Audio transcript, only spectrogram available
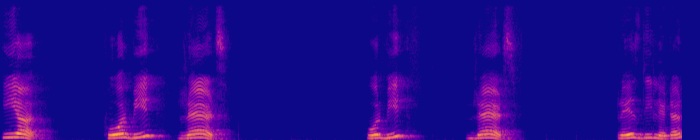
Here. Four big rats. Four big rats. Trace the letter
